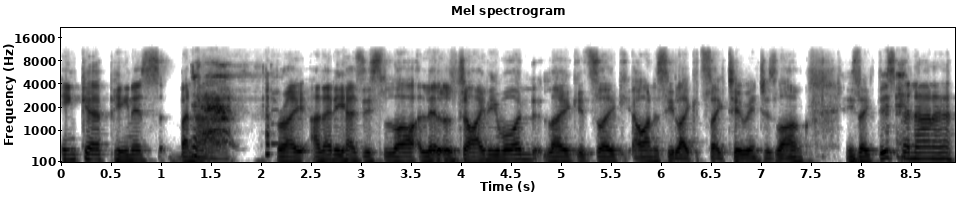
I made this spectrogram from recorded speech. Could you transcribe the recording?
Inca penis banana." right and then he has this lo- little tiny one like it's like honestly like it's like two inches long he's like this banana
